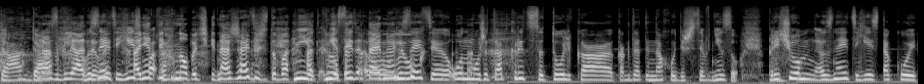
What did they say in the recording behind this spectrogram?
да, да. Разглядывать. Вы знаете, есть... А нет ли кнопочки нажать, чтобы нет, нет, это, тайную вы знаете, он может открыться только, когда ты находишься внизу. Причем, знаете, есть такой,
